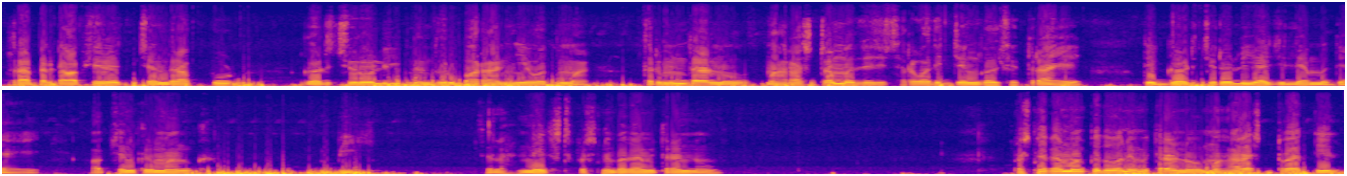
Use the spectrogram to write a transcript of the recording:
तर आपल्याकडे ऑप्शन आहे चंद्रपूर गडचिरोली नंदुरबार आणि यवतमाळ. तर मित्रांनो महाराष्ट्रामध्ये जे सर्वाधिक जंगल क्षेत्र आहे ते गडचिरोली या जिल्ह्यामध्ये आहे. ऑप्शन क्रमांक बी चला नेक्स्ट प्रश्न बघा मित्रांनो. प्रश्न क्रमांक दोन मित्रांनो. महाराष्ट्रातील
